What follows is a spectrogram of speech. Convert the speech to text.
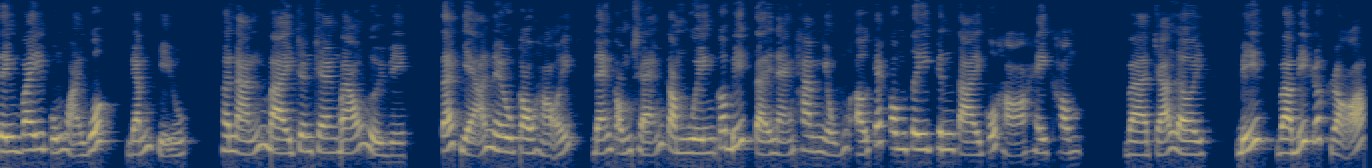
tiền vay của ngoại quốc gánh chịu. Hình ảnh bài trên trang báo Người Việt. Tác giả nêu câu hỏi, đảng Cộng sản cầm quyền có biết tệ nạn tham nhũng ở các công ty kinh tài của họ hay không? Và trả lời, biết và biết rất rõ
